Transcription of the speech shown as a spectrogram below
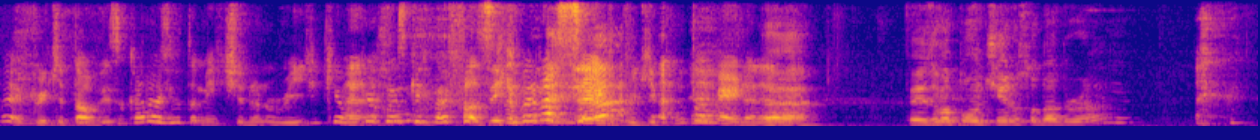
É. É, porque talvez o cara viu também que tirando o Reed, que é a única É. coisa que ele vai fazer que vai dar certo. Porque puta merda, né? É. Fez uma pontinha no Soldado Ryan.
